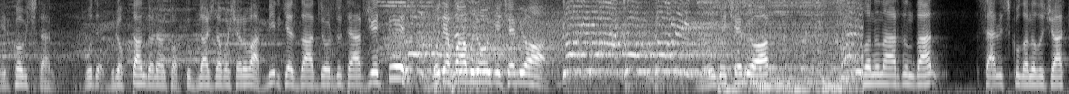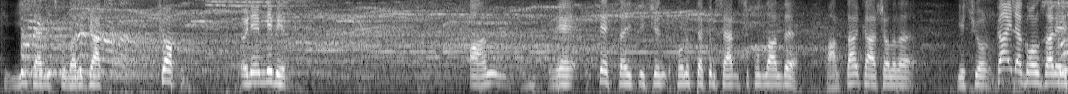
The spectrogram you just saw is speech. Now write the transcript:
Mirkovic'den. Bu de bloktan dönen top. Dublajda başarı var. Bir kez daha dördü tercih etti. Bu defa bloğu geçemiyor. Bloğu geçemiyor. Kullanın ardından servis kullanılacak. Yıl servis kullanacak. Çok önemli bir an ve set sayısı için konuk takım servisi kullandı. Banttan karşı alana geçiyor. Gayla Gonzalez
